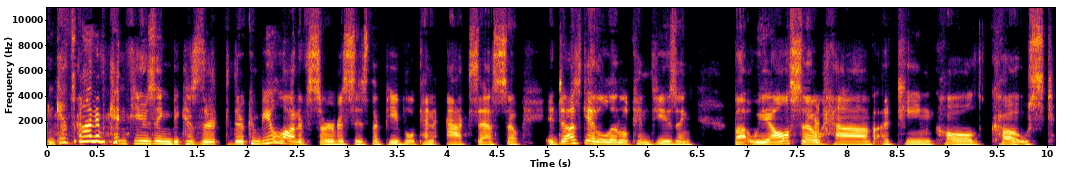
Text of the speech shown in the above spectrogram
it gets kind of confusing because there there can be a lot of services that people can access, so it does get a little confusing. But we also have a team called Coast,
